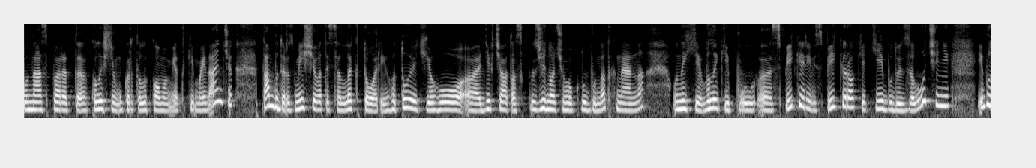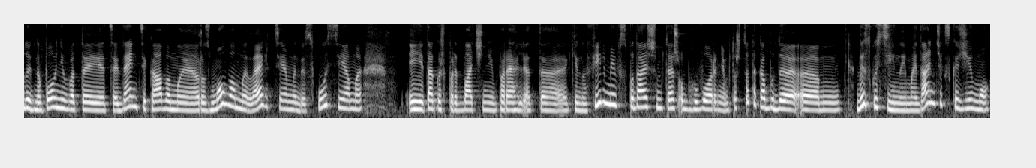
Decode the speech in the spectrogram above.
у нас перед колишнім Укртелекомом є такий майданчик, там буде розміщуватися лекторій. Готують його е, дівчата з жіночого клубу Натхненна. У них є великий пул е, спікерів і спікерок, які будуть залучені і будуть наповнювати цей день цікавими розмовами, лекціями, дискусіями. І також передбачений перегляд е, кінофільмів з подальшим теж обговоренням. Тож це така буде ем, дискусійний майданчик, скажімо,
